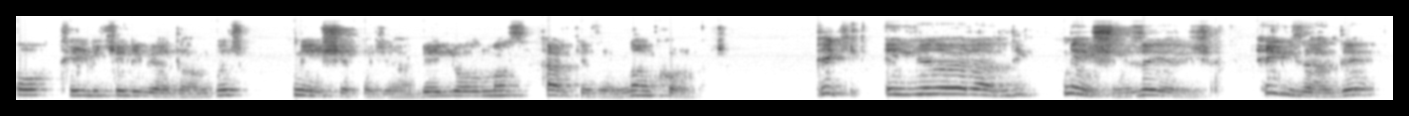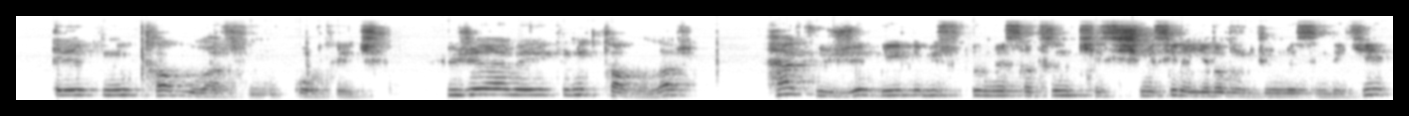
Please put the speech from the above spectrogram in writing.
o tehlikeli bir adamdır. Ne iş yapacağı belli olmaz. Herkes ondan korkar. Peki Excel'i öğrendik. Ne işimize yarayacak? Excel'de elektronik tablolar ortaya çıkar. Hücreler ve elektronik tablolar her hücre belli bir sütun ve satırın kesişmesiyle yer alır cümlesindeki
